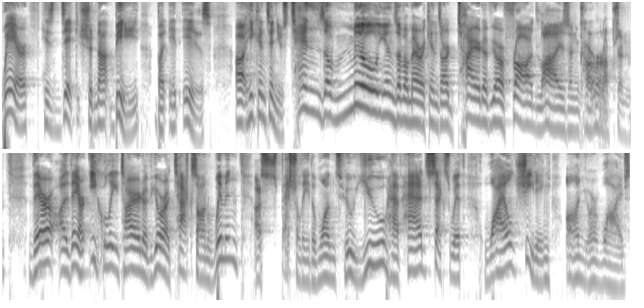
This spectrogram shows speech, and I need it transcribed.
where his dick should not be, but it is. Uh, he continues Tens of millions of Americans are tired of your fraud, lies, and corruption. Uh, they are equally tired of your attacks on women, especially the ones who you have had sex with while cheating on your wives.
